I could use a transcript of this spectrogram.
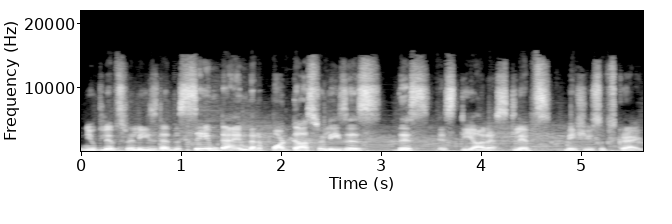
New clips released at the same time that a podcast releases. This is TRS Clips. Make sure you subscribe.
